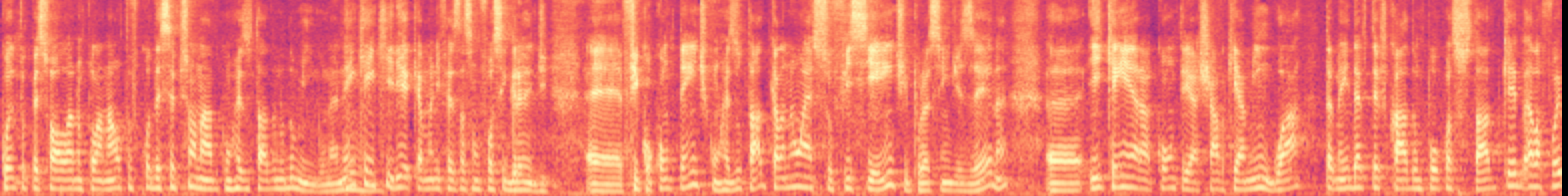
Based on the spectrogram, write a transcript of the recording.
quanto o pessoal lá no Planalto ficou decepcionado com o resultado no domingo. Né? Nem uhum. quem queria que a manifestação fosse grande é, ficou contente com o resultado, porque ela não é suficiente, por assim dizer. Né? Uh, e quem era contra e achava que ia minguar também deve ter ficado um pouco assustado, porque ela foi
